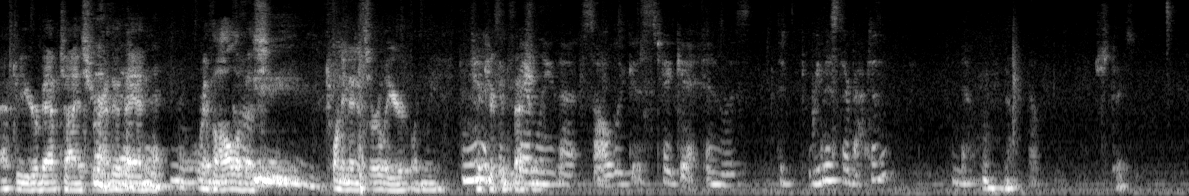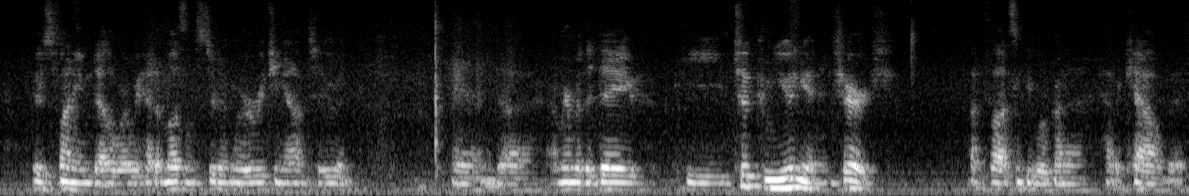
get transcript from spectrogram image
after you were baptized rather than with all of us 20 minutes earlier when we we took had your some confession. family that saw Lucas take it and was, did we miss their baptism? No. Mm-hmm. No. no. Just taste It was funny in Delaware. We had a Muslim student we were reaching out to, and and uh, I remember the day he took communion in church. I thought some people were going to have a cow, but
